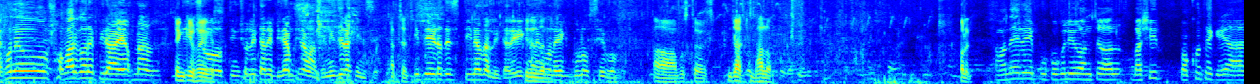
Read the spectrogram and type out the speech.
এখনও সবার ঘরে প্রায় আপনার ট্যাঙ্কি হয়ে গেছে। তিনশো লিটারের ড্রাম টিরাম আছে নিজেরা কিনছে। আচ্ছা আচ্ছা। কিন্তু এটা দিচ্ছে তিন হাজার লিটার এখানে 3000 অনেকগুলো সেভ হবে। বুঝতে পারছি। যাক ভালো। বলেন। আমাদের এই উপকূলীয় অঞ্চলবাসীর পক্ষ থেকে আর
